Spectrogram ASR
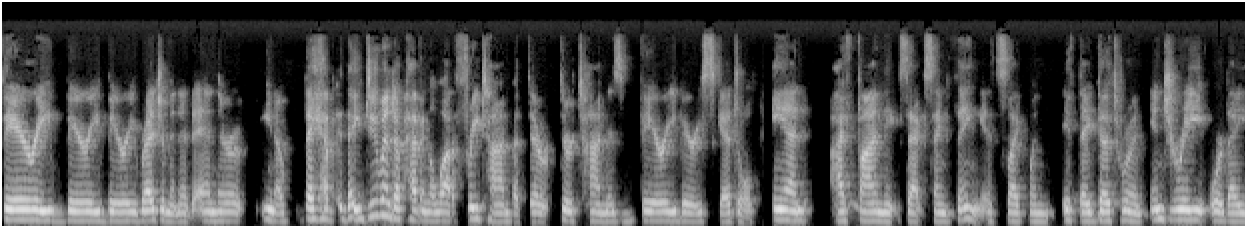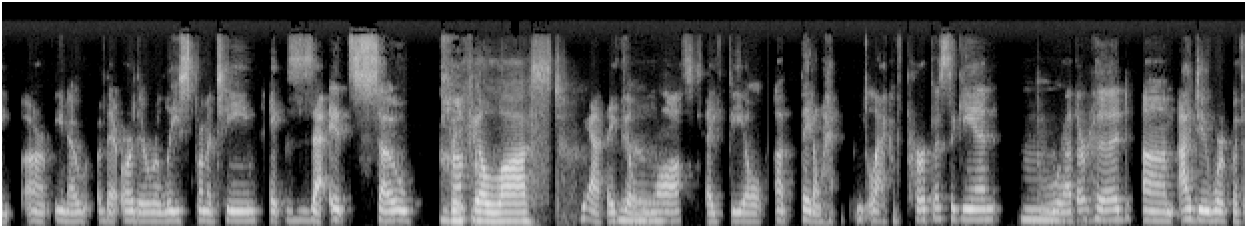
very very very regimented and they're you know they have they do end up having a lot of free time but their their time is very very scheduled and I find the exact same thing. It's like when if they go through an injury or they are, you know, or they're, or they're released from a team. Exact. It's so they feel lost yeah they feel yeah. lost they feel uh, they don't have lack of purpose again mm. brotherhood um, i do work with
